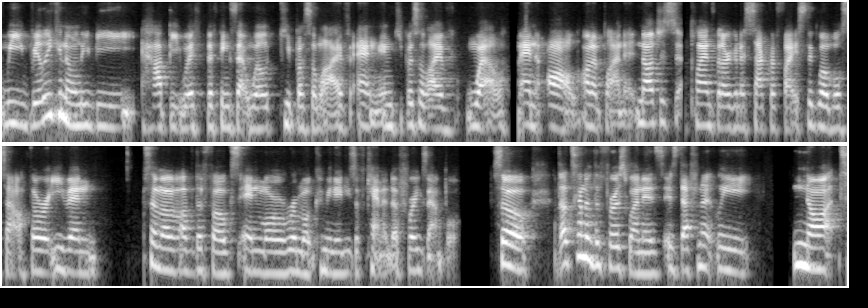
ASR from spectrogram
we really can only be happy with the things that will keep us alive and, and keep us alive well and all on a planet, not just plants that are going to sacrifice the global south or even some of, of the folks in more remote communities of Canada, for example. So that's kind of the first one is is definitely not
